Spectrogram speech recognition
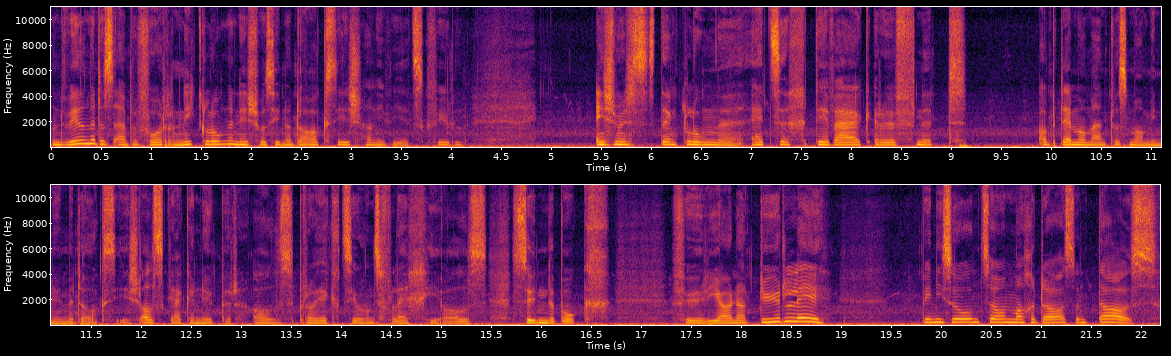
Und weil mir das eben vorher nicht gelungen ist, als sie noch da war, habe ich wie das Gefühl, ist mir es dann gelungen, hat sich der Weg eröffnet, ab dem Moment, als Mami nicht mehr da war. Als Gegenüber, als Projektionsfläche, als Sündenbock. Für ja, natürlich bin ich so und so und mache das und das.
